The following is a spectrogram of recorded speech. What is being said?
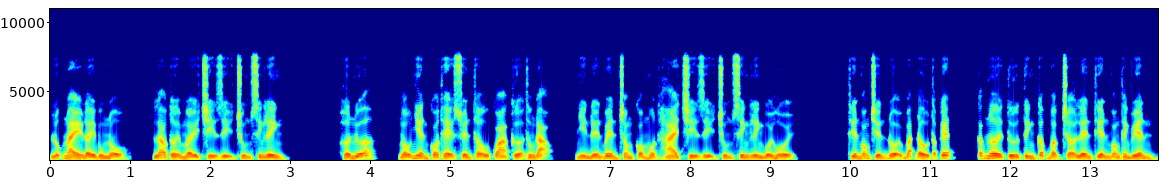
Lúc này đây bùng nổ, lao tới mấy chỉ dị trùng sinh linh. Hơn nữa, ngẫu nhiên có thể xuyên thấu qua cửa thông đạo, nhìn đến bên trong có một hai chỉ dị trùng sinh linh bồi hồi. Thiên vong chiến đội bắt đầu tập kết, các nơi tứ tinh cấp bậc trở lên thiên vong thành viên,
